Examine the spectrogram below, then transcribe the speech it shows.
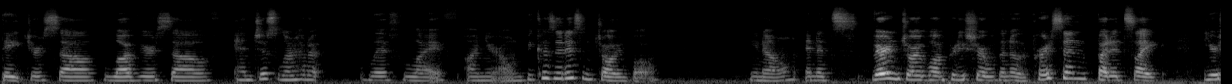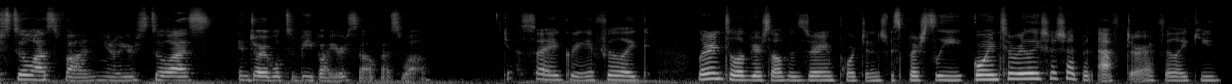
date yourself love yourself and just learn how to live life on your own because it is enjoyable you know, and it's very enjoyable, I'm pretty sure, with another person, but it's like you're still as fun, you know, you're still as enjoyable to be by yourself as well. Yes, I agree. I feel like learning to love yourself is very important, especially going to a relationship and after. I feel like you,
